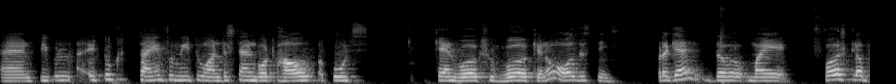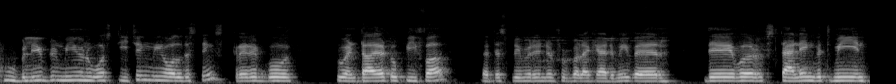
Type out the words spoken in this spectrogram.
and people it took time for me to understand what how a coach can work should work you know all these things but again the my first club who believed in me and was teaching me all these things credit goes to entire to PIFA that is Premier Indian Football Academy where they were standing with me in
